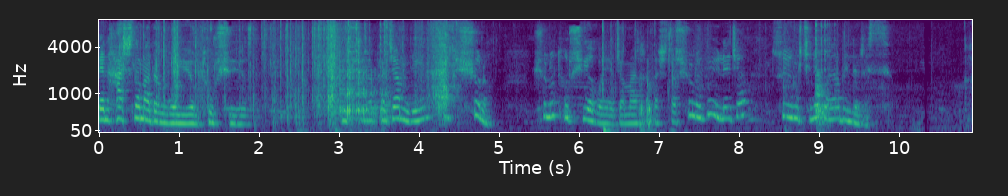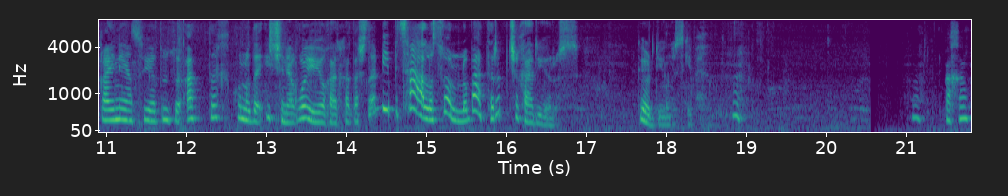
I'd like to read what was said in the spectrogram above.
Ben haşlamadan koyuyorum turşuyu. Turşu yapacağım değil. Şunu. Şunu turşuya koyacağım arkadaşlar. Şunu böylece suyun içine koyabiliriz. Kaynayan suya tuzu attık. Bunu da içine koyuyor arkadaşlar. Bir, bir sağlı sollu batırıp çıkarıyoruz. Gördüğünüz gibi. Heh. Heh, Bakın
